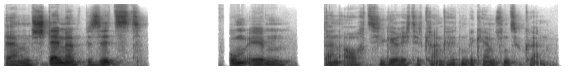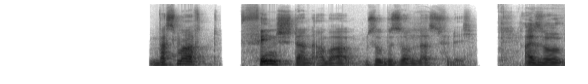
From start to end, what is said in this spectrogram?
ähm, Stämme besitzt, um eben dann auch zielgerichtet Krankheiten bekämpfen zu können. Was macht Finch dann aber so besonders für dich? Also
